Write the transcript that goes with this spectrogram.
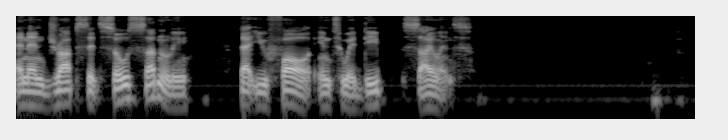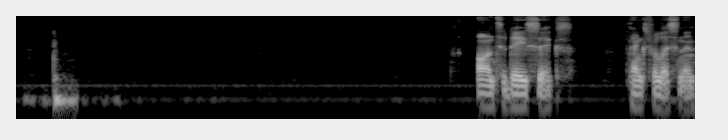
and then drops it so suddenly that you fall into a deep silence. on today's six. Thanks for listening.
